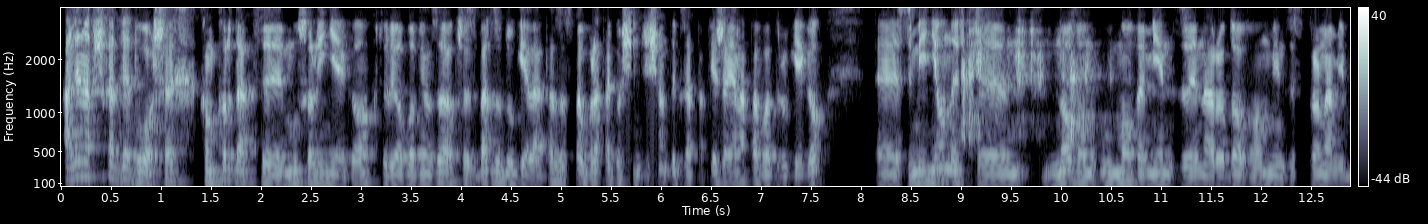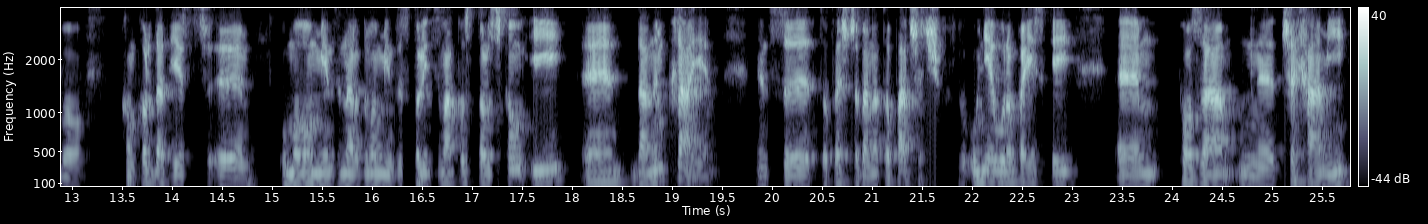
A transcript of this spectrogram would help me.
Ale na przykład we Włoszech konkordat y, Mussoliniego, który obowiązywał przez bardzo długie lata, został w latach 80. za papieża Jana Pawła II e, zmieniony w e, nową umowę międzynarodową między stronami, bo Konkordat jest umową międzynarodową między stolicą apostolską i danym krajem. Więc y, to też trzeba na to patrzeć. W Unii Europejskiej, poza Czechami,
